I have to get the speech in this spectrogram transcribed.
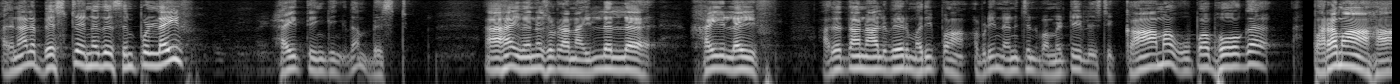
அதனால் பெஸ்ட்டு என்னது? சிம்பிள் லைஃப் ஹை திங்கிங் தான் பெஸ்ட் ஆஹா இவன் என்ன சொல்கிறான் நான் இல்லை இல்லை ஹை லைஃப் அதைத்தான் நாலு பேர் மதிப்பான் அப்படின்னு நினச்சிருப்பான் மெட்டீரியலிஸ்டிக் காம உபபோக பரமாகா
